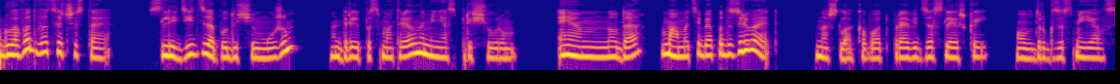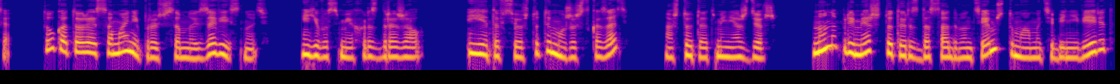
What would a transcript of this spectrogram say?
Глава 26. Следить за будущим мужем? Андрей посмотрел на меня с прищуром. Эм, ну да, мама тебя подозревает. Нашла кого отправить за слежкой. Он вдруг засмеялся. Ту, которая сама не прочь со мной зависнуть. Его смех раздражал. И это все, что ты можешь сказать? А что ты от меня ждешь? Ну, например, что ты раздосадован тем, что мама тебе не верит,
